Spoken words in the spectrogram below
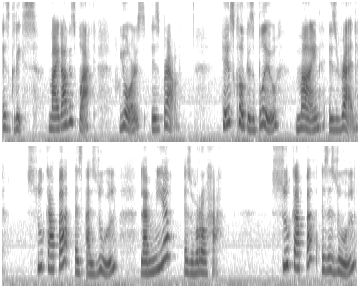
es gris. My dog is black, yours is brown. His cloak is blue, mine is red. Su capa es azul, la mía es roja. Su capa es azul,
